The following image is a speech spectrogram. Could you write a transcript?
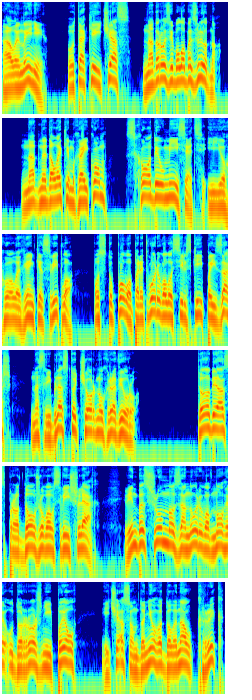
Але нині, у такий час, на дорозі було безлюдно. Над недалеким гайком сходив місяць, і його легеньке світло поступово перетворювало сільський пейзаж на сріблясто чорну гравюру. Тобіас продовжував свій шлях. Він безшумно занурював ноги у дорожній пил, і часом до нього долинав крик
